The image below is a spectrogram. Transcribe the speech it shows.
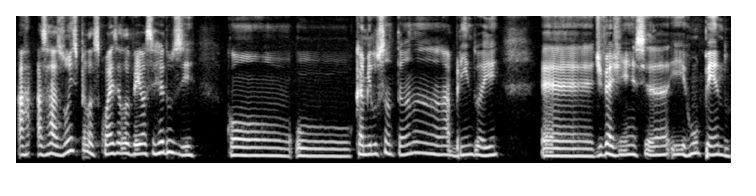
A, as razões pelas quais ela veio a se reduzir. Com o Camilo Santana abrindo aí é, divergência e rompendo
